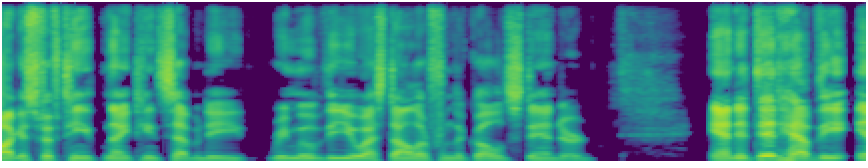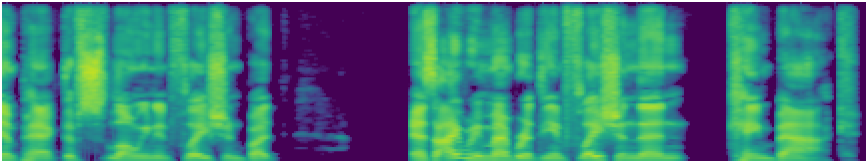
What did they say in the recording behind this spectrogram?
August 15th, 1970, removed the US dollar from the gold standard. And it did have the impact of slowing inflation. But as I remember it, the inflation then came back.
